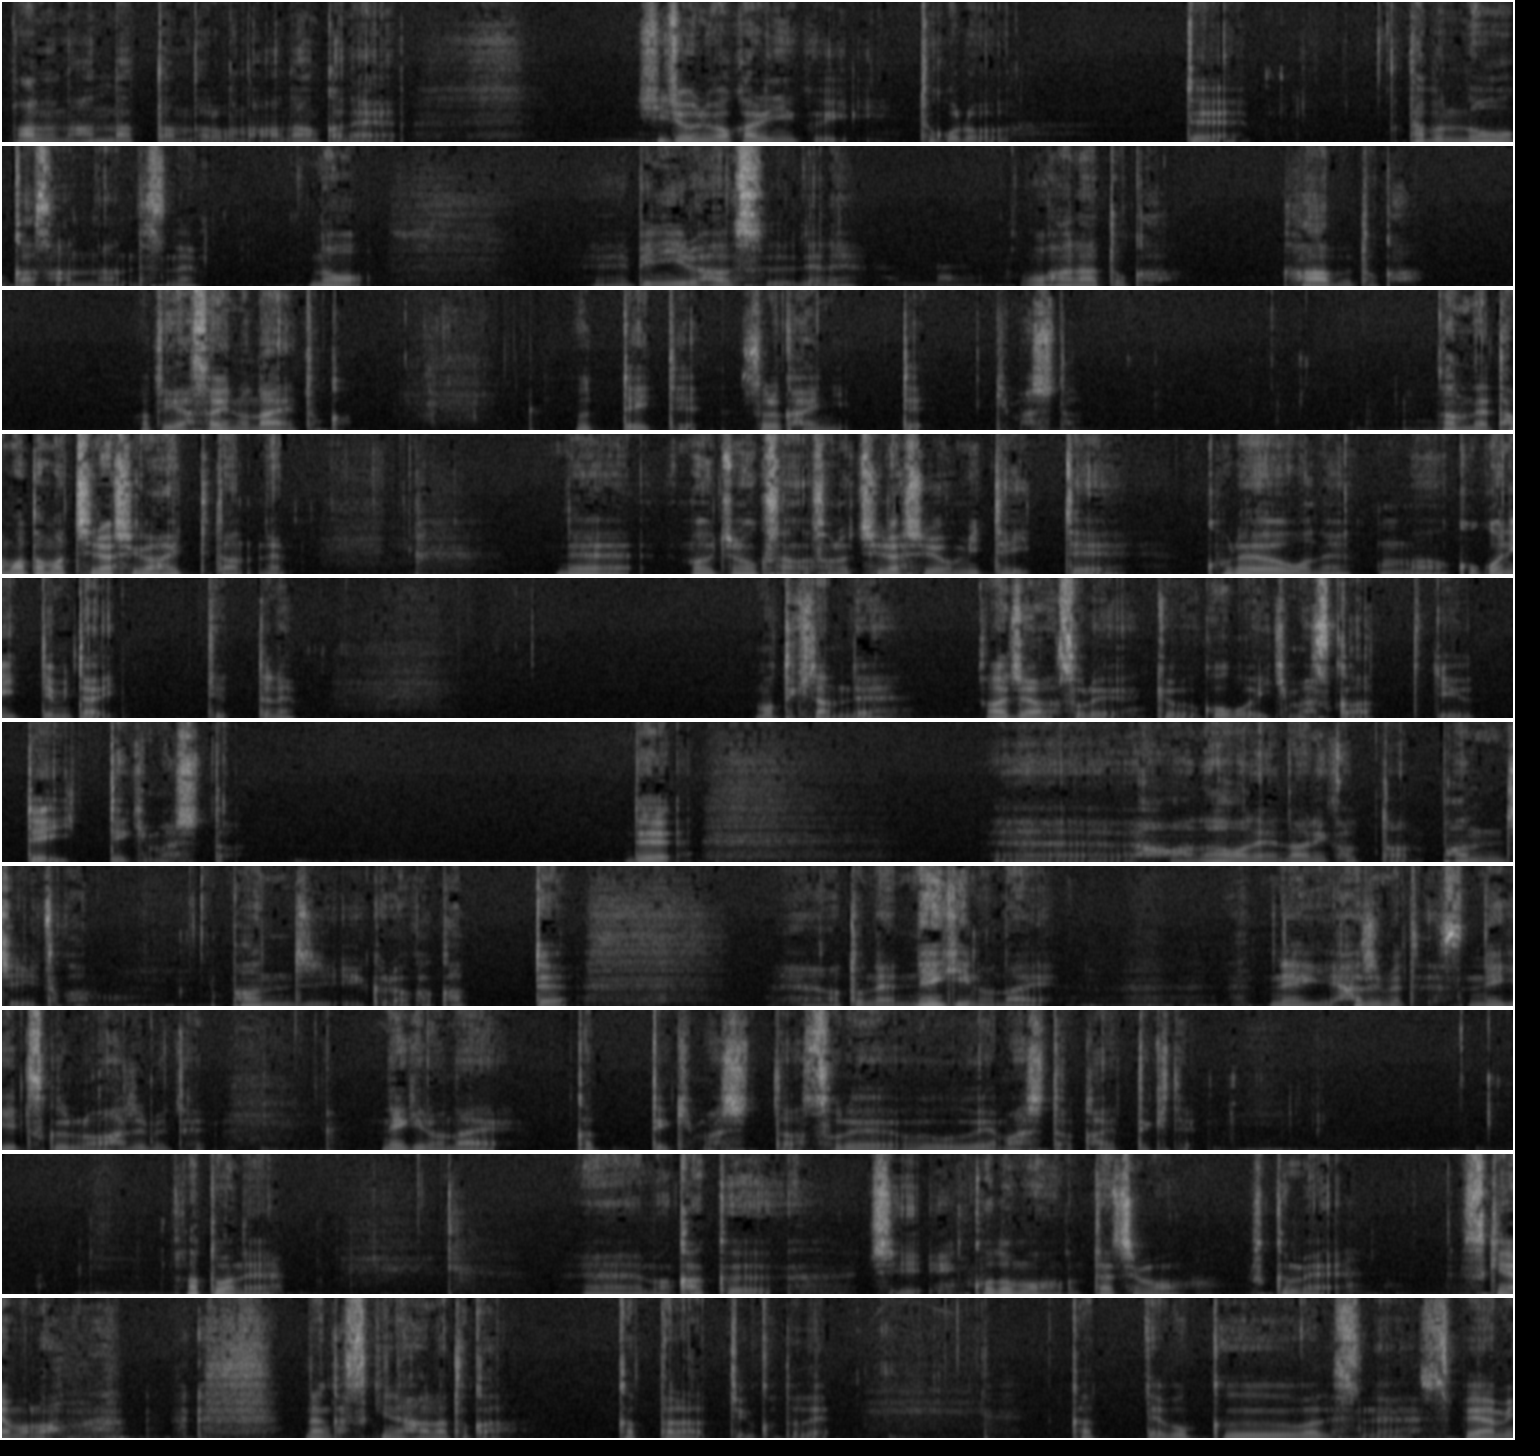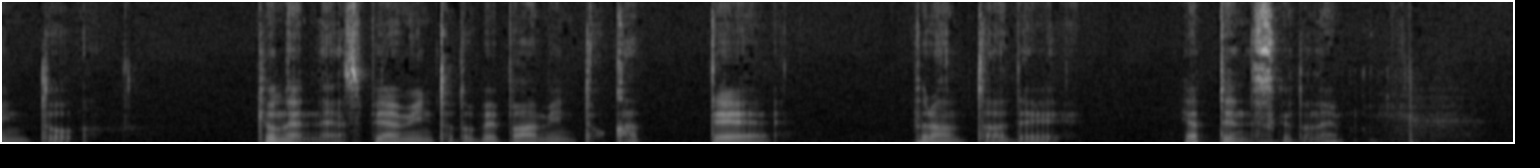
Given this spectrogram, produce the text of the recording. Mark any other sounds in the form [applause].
あの何だったんだろうな？なんかね非常に分かりにくいところで多分農家さんなんですね。の、えービニールハウスでねお花とかハーブとかあと野菜の苗とか売っていてそれ買いに行ってきました。なのでたまたまチラシが入ってたんでで、まあ、うちの奥さんがそのチラシを見ていてこれをね、まあ、ここに行ってみたいって言ってね持ってきたんであじゃあそれ今日午後行きますかって言って行ってきました。でえー花はね、何買ったの？パンジーとか、パンジーいくらか買って、あとね、ネギの苗。ネギ、初めてです。ネギ作るのは初めて。ネギの苗買ってきました。それを植えました。帰ってきて。あとはね、えーまあ、各自、子供たちも含め、好きなもの、[laughs] なんか好きな花とか買ったらっていうことで、って僕はですねスペアミント去年ねスペアミントとペパーミント買ってプランターでやってんですけどね。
